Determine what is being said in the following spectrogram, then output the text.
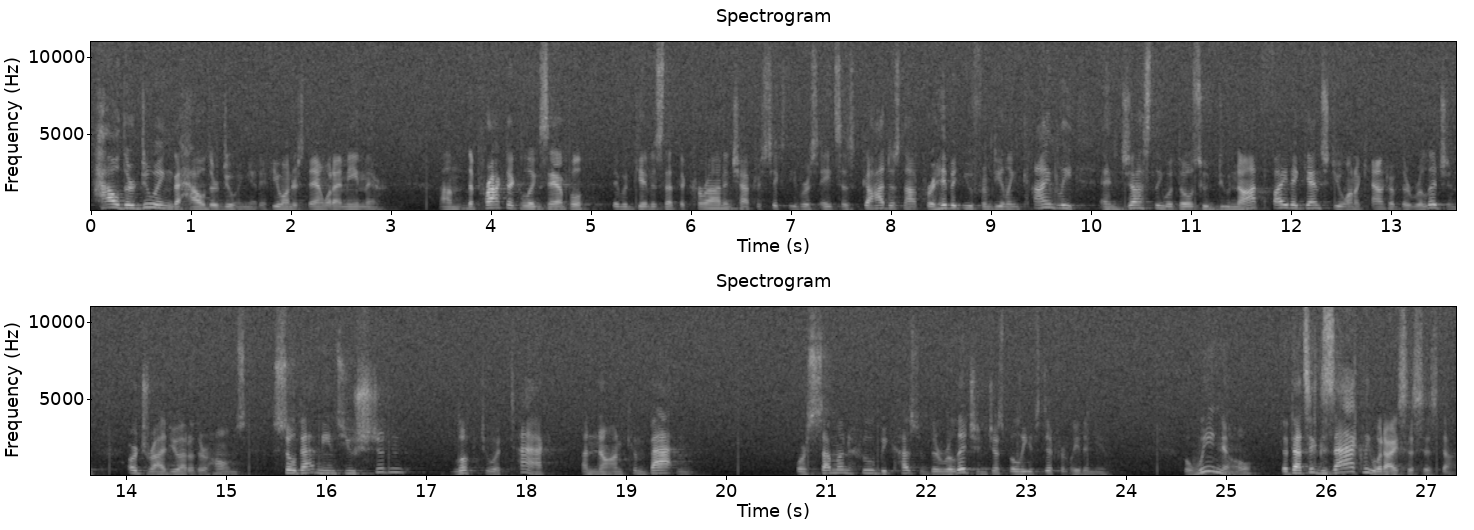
how they're doing the how they're doing it, if you understand what I mean there. Um, the practical example they would give is that the Quran in chapter 60, verse 8 says, God does not prohibit you from dealing kindly and justly with those who do not fight against you on account of their religion or drive you out of their homes. So that means you shouldn't look to attack a non combatant or someone who, because of their religion, just believes differently than you. But we know that that's exactly what ISIS has done.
